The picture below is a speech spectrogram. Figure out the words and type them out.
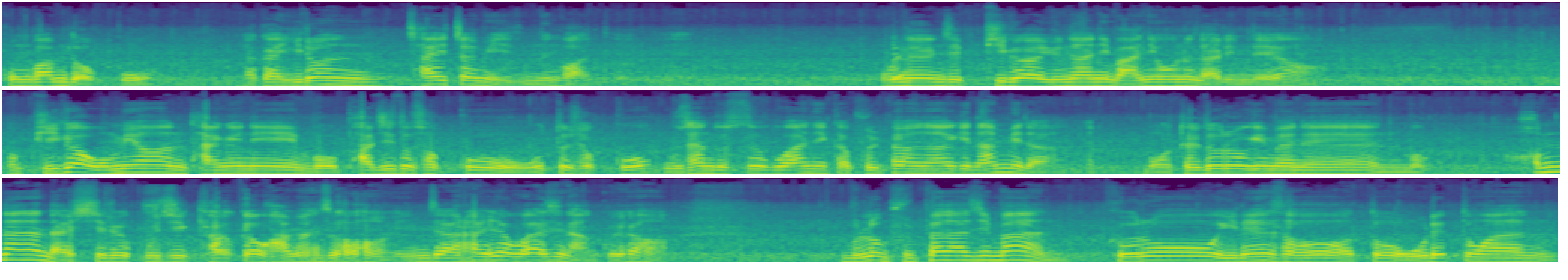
공감도 얻고 약간 이런 차이점이 있는 것 같아요. 예. 오늘 이제 비가 유난히 많이 오는 날인데요. 어, 비가 오면 당연히 뭐 바지도 젖고 옷도 젖고 우산도 쓰고 하니까 불편하긴 합니다. 뭐 되도록이면은 뭐 험난한 날씨를 굳이 겪어가면서 임장을 하려고 하진 않고요. 물론 불편하지만 그로 인해서 또 오랫동안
